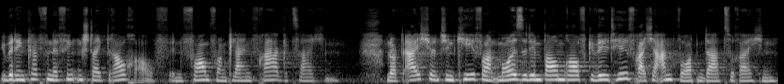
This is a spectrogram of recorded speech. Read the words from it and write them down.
Über den Köpfen der Finken steigt Rauch auf, in Form von kleinen Fragezeichen. Lockt Eichhörnchen, Käfer und Mäuse den Baum rauf, gewillt hilfreiche Antworten darzureichen.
